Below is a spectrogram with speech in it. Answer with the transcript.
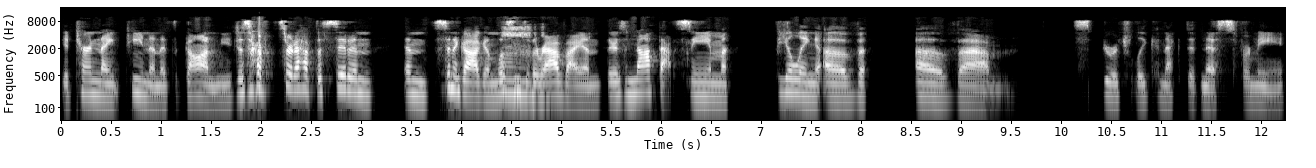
you turn 19 and it's gone. You just have, sort of have to sit in in synagogue and listen mm. to the mm. rabbi, and there's not that same feeling of of um, spiritually connectedness for me.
